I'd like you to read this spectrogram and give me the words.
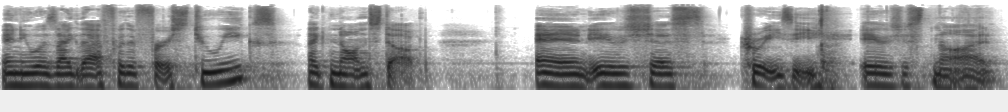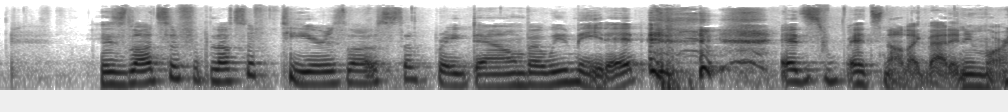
and it was like that for the first two weeks, like nonstop, and it was just crazy. It was just not there's lots of lots of tears, lots of breakdown, but we made it. it's it's not like that anymore.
